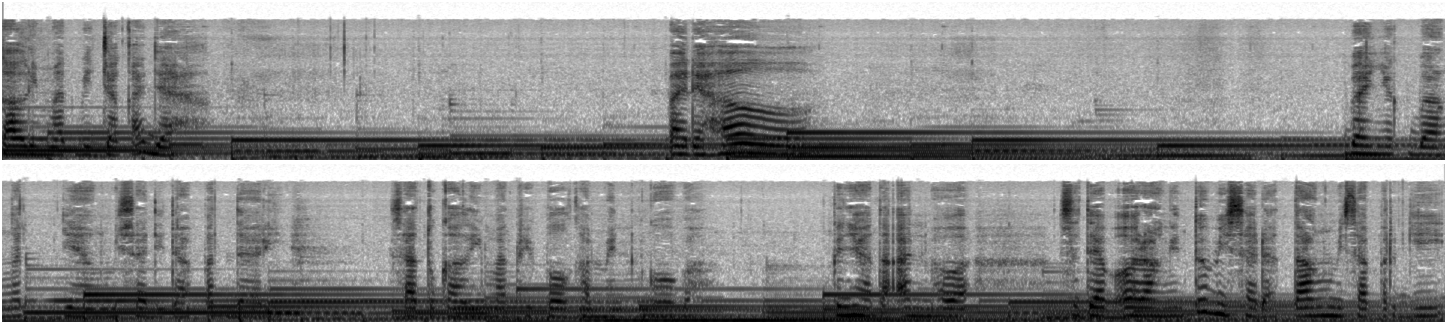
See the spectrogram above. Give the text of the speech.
kalimat bijak aja. Padahal banyak banget yang bisa didapat dari satu kalimat people come and go. Kenyataan bahwa setiap orang itu bisa datang, bisa pergi,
